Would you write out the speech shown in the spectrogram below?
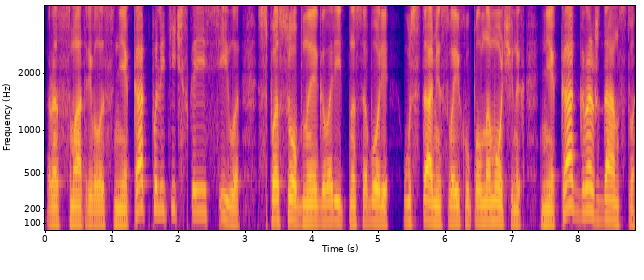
рассматривалось не как политическая сила, способная говорить на соборе устами своих уполномоченных, не как гражданство,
